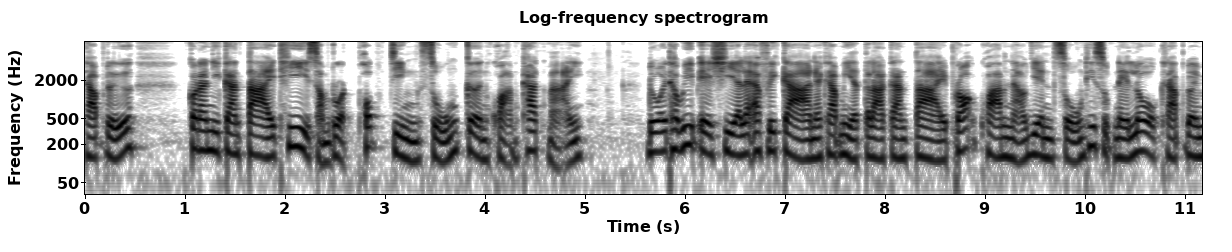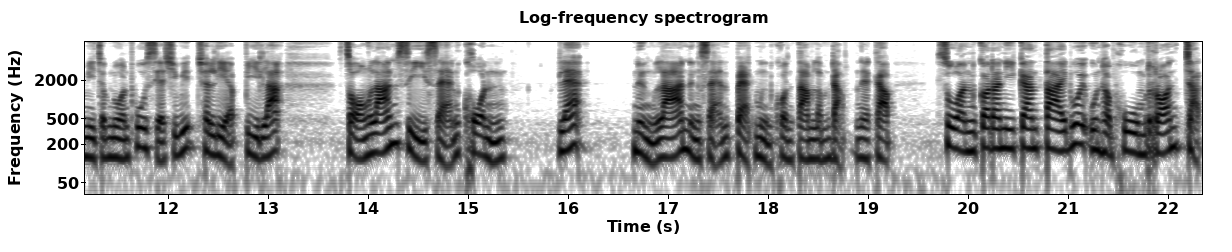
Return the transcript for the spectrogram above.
ครับ หรือกรณีการตายที่สำรวจพบจริงสูงเกินความคาดหมาย โดยทวีปเอเชียและแอฟริกานะครับมีอัตราการตายเพราะความหนาวเย็นสูงที่สุดในโลกครับ โดยมีจำนวนผู้เสียชีวิตเฉลี่ยปีละ2ล้าน4แสนคน และ1ล้าน1แสน8หมื่นคนตามลำดับนะครับส่วนกรณีการตายด้วยอุณหภูมิร้อนจัด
